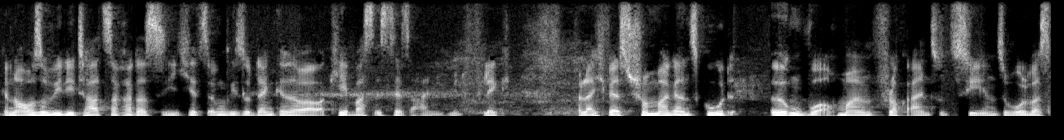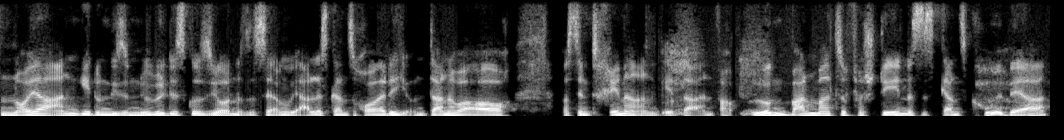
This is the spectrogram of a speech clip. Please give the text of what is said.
Genauso wie die Tatsache, dass ich jetzt irgendwie so denke, okay, was ist jetzt eigentlich mit Flick? Vielleicht wäre es schon mal ganz gut, irgendwo auch mal einen Vlog einzuziehen, sowohl was Neuer angeht und diese Nübeldiskussion, das ist ja irgendwie alles ganz räudig und dann aber auch, was den Trainer angeht, da einfach irgendwann mal zu verstehen, dass es ganz cool wäre,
